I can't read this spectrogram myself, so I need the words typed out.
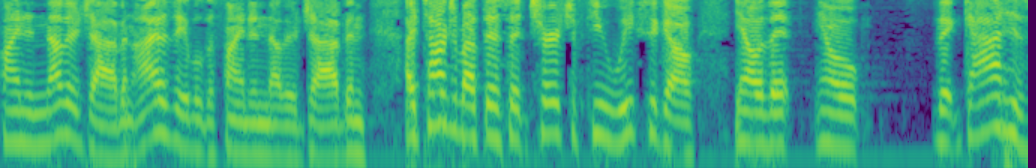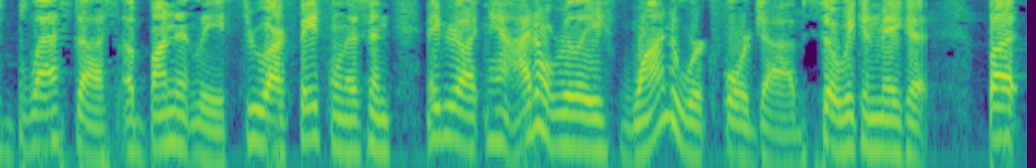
find another job and I was able to find another job. And I talked about this at church a few weeks ago, you know, that, you know, that God has blessed us abundantly through our faithfulness. And maybe you're like, man, I don't really want to work four jobs so we can make it. But,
